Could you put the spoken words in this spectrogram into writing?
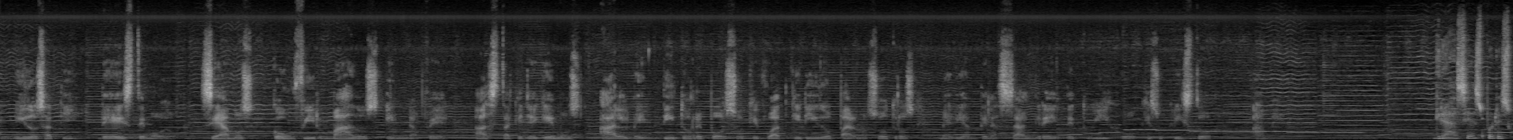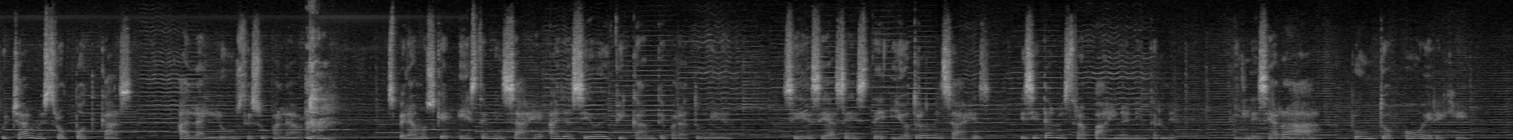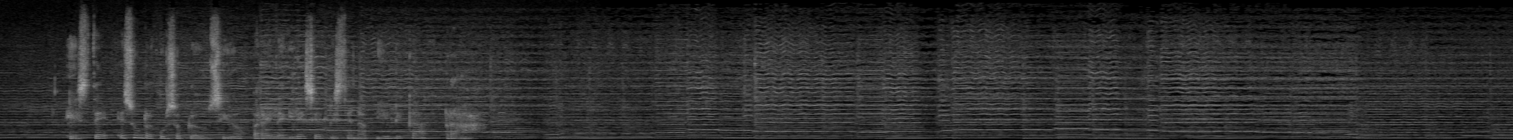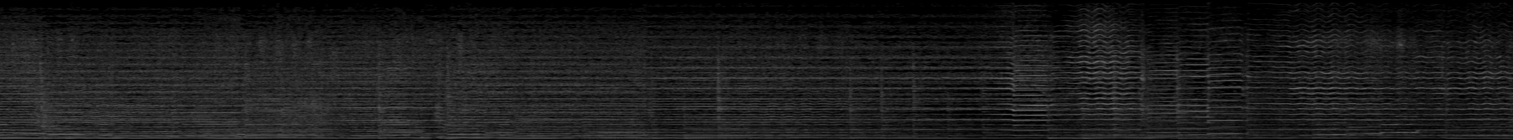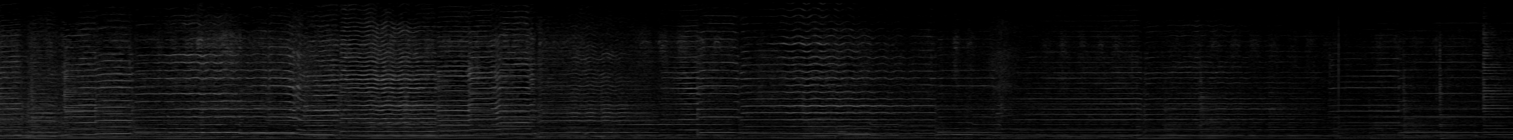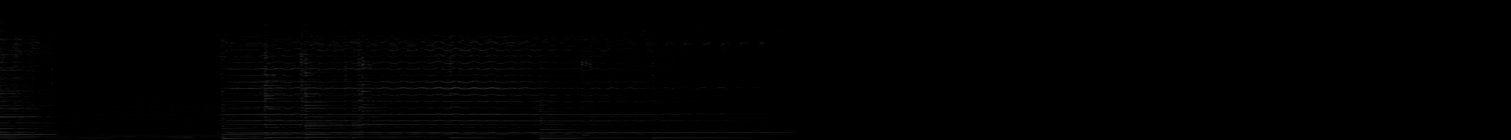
Y unidos a ti de este modo, seamos confirmados en la fe hasta que lleguemos al bendito reposo que fue adquirido para nosotros mediante la sangre de tu Hijo Jesucristo. Amén. Gracias por escuchar nuestro podcast a la luz de su palabra. Esperamos que este mensaje haya sido edificante para tu vida. Si deseas este y otros mensajes, visita nuestra página en internet iglesiaraa.org. Este es un recurso producido para la Iglesia Cristiana Bíblica Raha.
